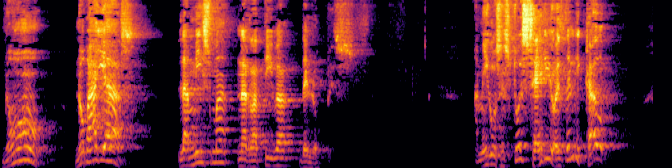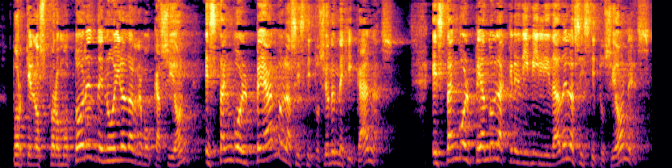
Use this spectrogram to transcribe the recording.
No, no vayas. La misma narrativa de López. Amigos, esto es serio, es delicado. Porque los promotores de no ir a la revocación están golpeando las instituciones mexicanas. Están golpeando la credibilidad de las instituciones.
